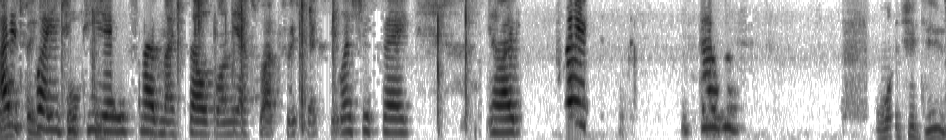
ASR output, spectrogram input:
I used to Anything, play talk to me. GTA Five myself on the Xbox 360. Let's just say, you know, I played. That was What did you do?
